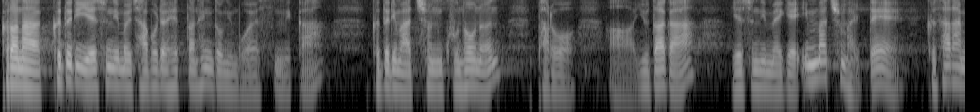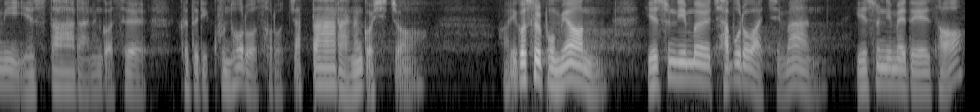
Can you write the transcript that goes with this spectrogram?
그러나 그들이 예수님을 잡으려 했던 행동이 뭐였습니까? 그들이 맞춘 군호는 바로 유다가 예수님에게 입맞춤할 때 그 사람이 예수다라는 것을 그들이 군호로 서로 짰다라는 것이죠. 이것을 보면 예수님을 잡으러 왔지만 예수님에 대해서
